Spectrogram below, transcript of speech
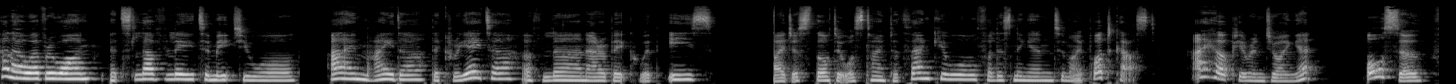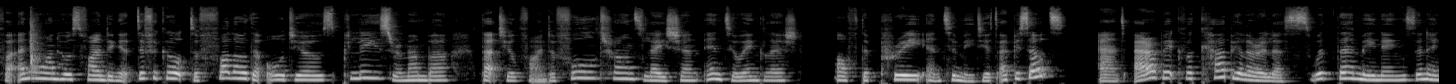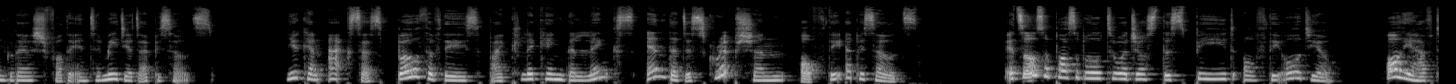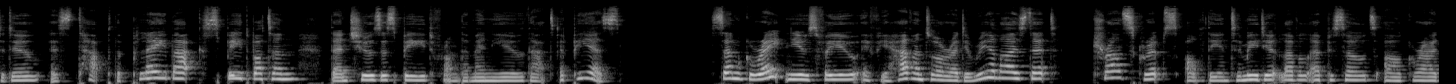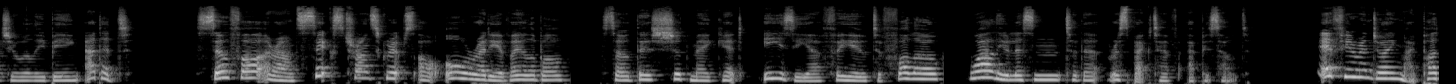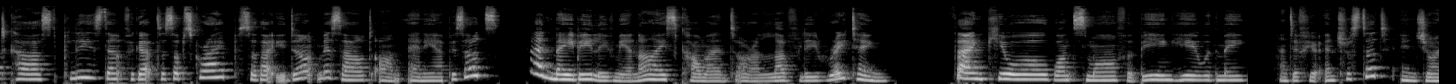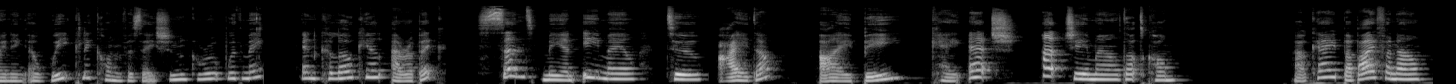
Hello everyone, it's lovely to meet you all. I'm Aida, the creator of Learn Arabic with Ease. I just thought it was time to thank you all for listening in to my podcast. I hope you're enjoying it. Also, for anyone who's finding it difficult to follow the audios, please remember that you'll find a full translation into English of the pre-intermediate episodes and Arabic vocabulary lists with their meanings in English for the intermediate episodes. You can access both of these by clicking the links in the description of the episodes. It's also possible to adjust the speed of the audio. All you have to do is tap the playback speed button, then choose a speed from the menu that appears. Some great news for you if you haven't already realized it. Transcripts of the intermediate level episodes are gradually being added. So far, around six transcripts are already available, so this should make it easier for you to follow while you listen to the respective episode. If you're enjoying my podcast, please don't forget to subscribe so that you don't miss out on any episodes and maybe leave me a nice comment or a lovely rating. Thank you all once more for being here with me. And if you're interested in joining a weekly conversation group with me in colloquial Arabic, send me an email to Aida, I-B-K-H, at gmail.com. Okay, bye bye for now.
